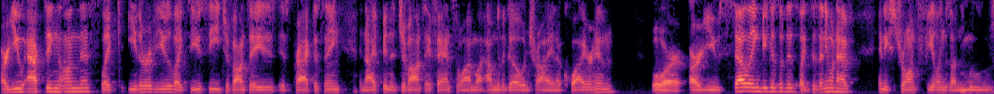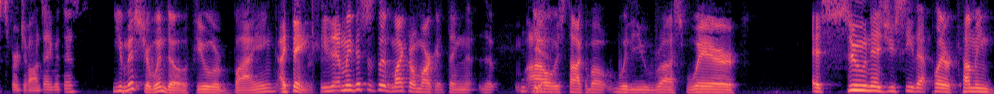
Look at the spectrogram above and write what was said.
are you acting on this like either of you like do you see javonte is practicing and i've been a javonte fan so i'm like i'm gonna go and try and acquire him or are you selling because of this like does anyone have any strong feelings on moves for javonte with this You missed your window if you were buying. I think. I mean, this is the micro market thing that, that I always talk about with you, Russ, where as soon as you see that player coming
